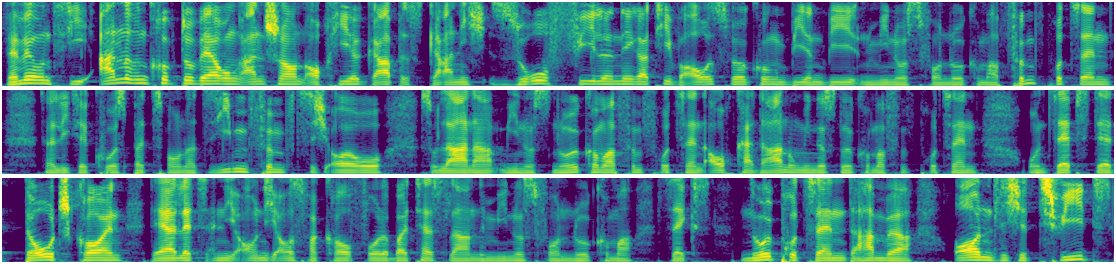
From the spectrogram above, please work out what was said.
Wenn wir uns die anderen Kryptowährungen anschauen, auch hier gab es gar nicht so viele negative Auswirkungen. BNB ein Minus von 0,5%, da liegt der Kurs bei 257 Euro. Solana minus 0,5%, auch Cardano minus 0,5% und selbst der Dogecoin, der letztendlich auch nicht ausverkauft wurde bei Tesla, ein Minus von 0,6%. 0%. Da haben wir ordentliche Tweets,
